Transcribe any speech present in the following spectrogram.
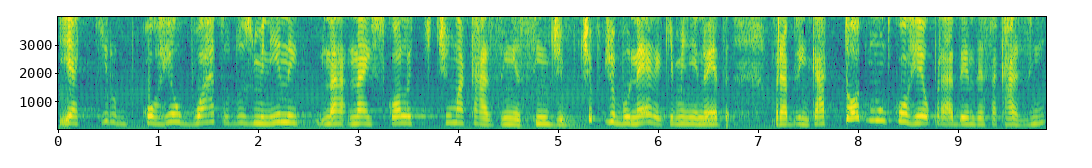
E aquilo correu o boato dos meninos na, na escola tinha uma casinha assim, de tipo de boneca que menino entra para brincar. Todo mundo correu para dentro dessa casinha.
